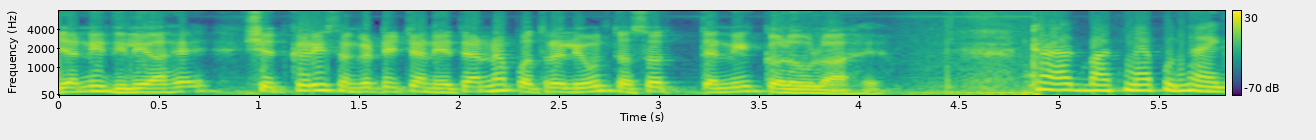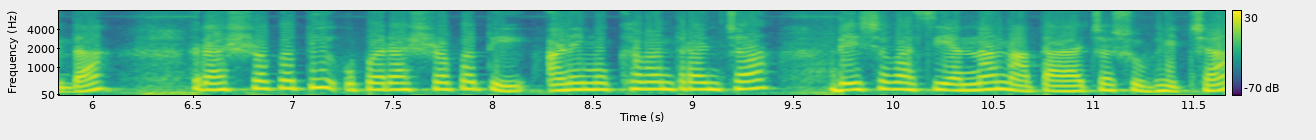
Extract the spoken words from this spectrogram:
यांनी दिली आहे. शेतकरी संघटनेच्या नेत्यांना पत्र लिहून तसं त्यांनी कळवलं आहे. ठळक बातम्या पुन्हा एकदा. राष्ट्रपती उपराष्ट्रपती आणि मुख्यमंत्र्यांच्या देशवासियांना नाताळाच्या शुभेच्छा.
